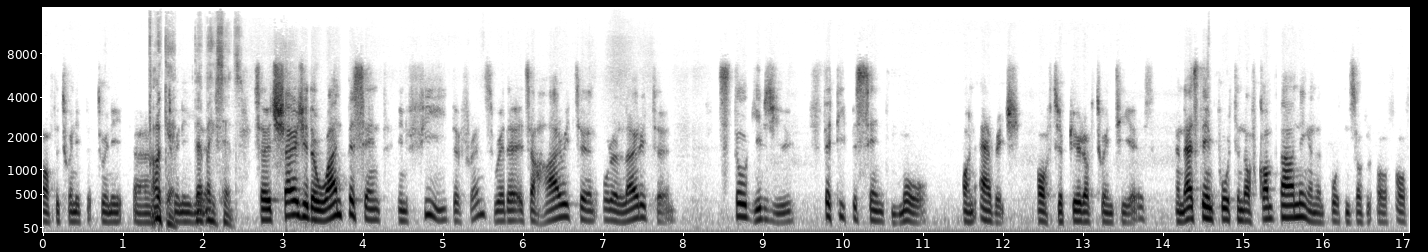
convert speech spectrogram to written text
after 20, 20, um, okay, 20 years. that makes sense. So it shows you the 1% in fee difference, whether it's a high return or a low return, still gives you 30% more on average after a period of 20 years. And that's the importance of compounding and the importance of, of, of,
